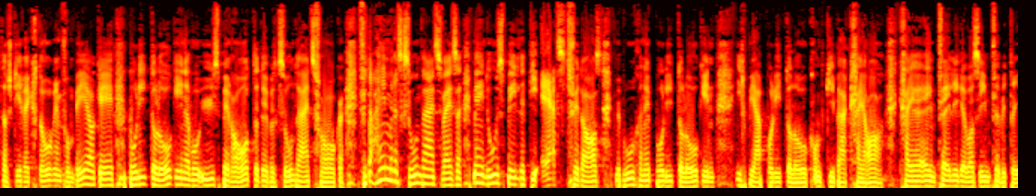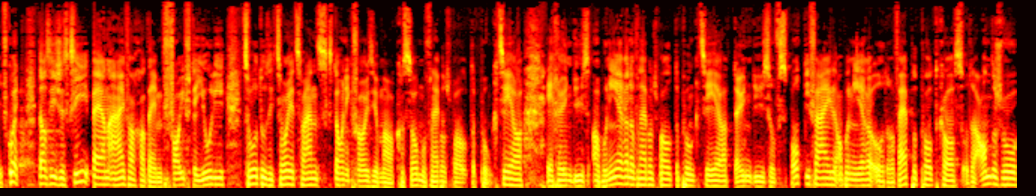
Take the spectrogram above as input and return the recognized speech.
das ist die Direktorin vom BAG, Politologinnen, die uns beraten über Gesundheitsfragen. Für da haben wir ein Gesundheitswesen, wir haben ausgebildete Ärzte für das. Wir brauchen nicht Politologin. Ich bin auch Politolog und gebe auch keine, keine Empfehlungen, was Impfen betrifft. Gut, das ist es gewesen. Bern einfach an dem 5. Juli 2022. Dominik Freusi und Markus Somm auf nebelspalter.ch. Ihr könnt uns abonnieren auf nebelspalter.ch, könnt uns auf Spotify abonnieren oder auf Apple Podcasts oder anderswo.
